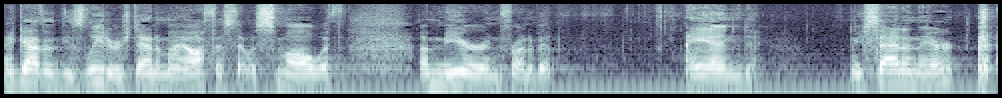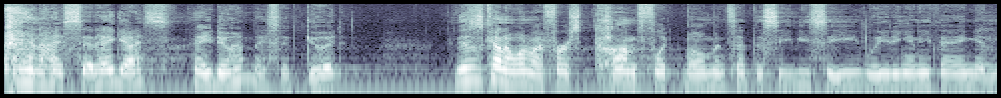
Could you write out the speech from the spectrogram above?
I gathered these leaders down in my office that was small with a mirror in front of it. And we sat in there and I said, Hey guys, how you doing? They said, Good. This is kind of one of my first conflict moments at the CBC, leading anything. And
